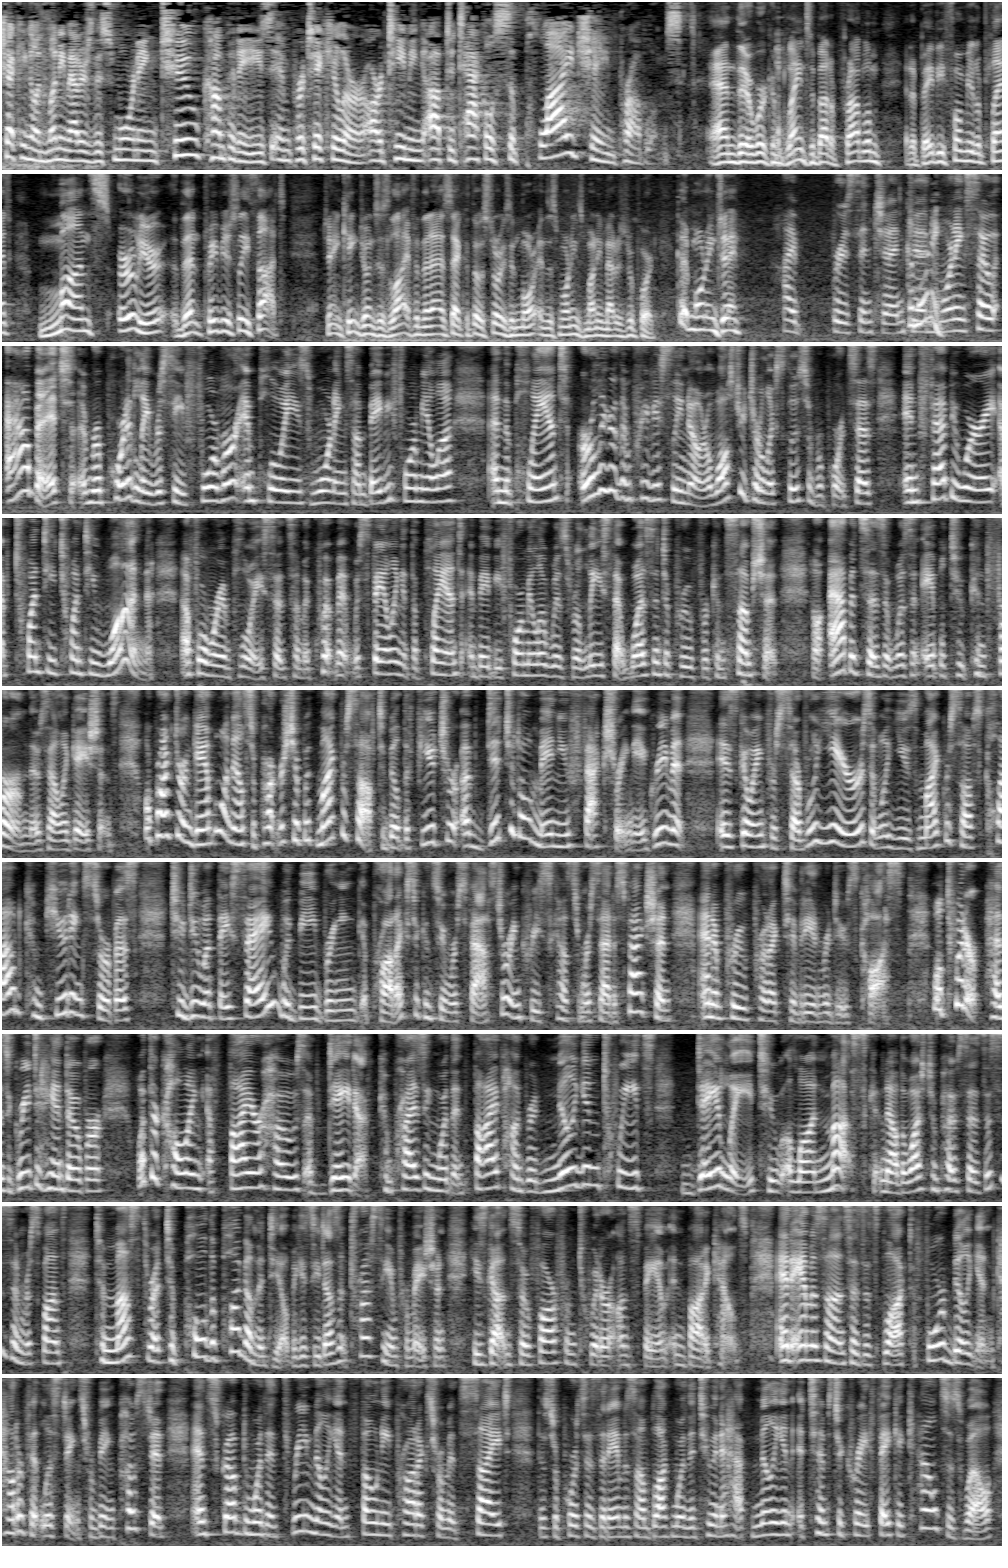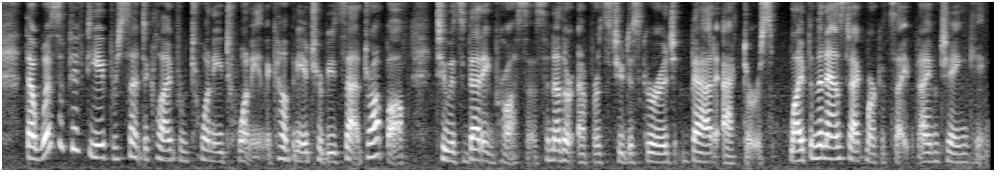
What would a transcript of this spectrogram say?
Checking on Money Matters this morning, two companies in particular are teaming up to tackle supply chain problems. And there were complaints about a problem at a baby formula plant months earlier than previously thought. Jane King joins us live from the NASDAQ with those stories and more in this morning's Money Matters report. Good morning, Jane. Hi, Bruce and Jen. Good, Good morning. morning. So Abbott reportedly received former employees' warnings on baby formula and the plant earlier than previously known. A Wall Street Journal exclusive report says in February of 2021, a former employee said some equipment was failing at the plant and baby formula was released that wasn't approved for consumption. Now Abbott says it wasn't able to confirm those allegations. Well, Procter & Gamble announced a partnership with Microsoft to build the future of digital manufacturing. The agreement is going for several years. It will use Microsoft's cloud computing service to do what they say would be bringing products to consumers faster, increase customer satisfaction, and improve productivity and reduce costs. Well, Twitter has agreed to hand over what they're calling a fire hose of data, comprising more than 500 million tweets daily to Elon Musk. Now, the Washington Post says this is in response to Musk's threat to pull the plug on the deal because he doesn't trust the information he's gotten so far from Twitter on spam and bot accounts. And Amazon says it's blocked 4 billion counterfeit listings from being posted and scrubbed more than 3 million phony products from its site. This report says that Amazon blocked more than 2.5 million attempts to create fake accounts as well. That was a 58% decline from 2020. And the company attributes that drop off to its vetting process and other efforts to discourage bad actors. Life in the NASDAQ market site. I'm Jane King.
